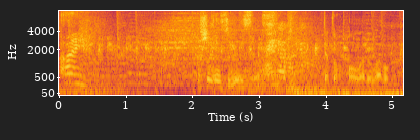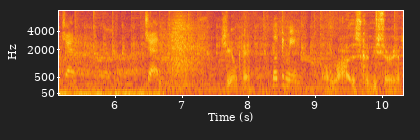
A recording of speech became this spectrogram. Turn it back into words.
I. She is useless. That's a whole other level. Jen. Jen, She okay? look at me. Oh, wow, this could be serious.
